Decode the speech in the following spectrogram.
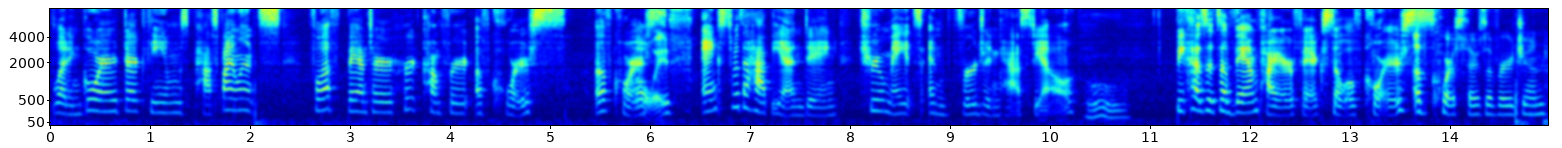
Blood and Gore, Dark Themes, Past Violence, Fluff Banter, Hurt Comfort, of course. Of course. Always. Angst with a Happy Ending, True Mates, and Virgin Castiel. Ooh, Because it's a vampire fic, so of course. Of course, there's a virgin.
